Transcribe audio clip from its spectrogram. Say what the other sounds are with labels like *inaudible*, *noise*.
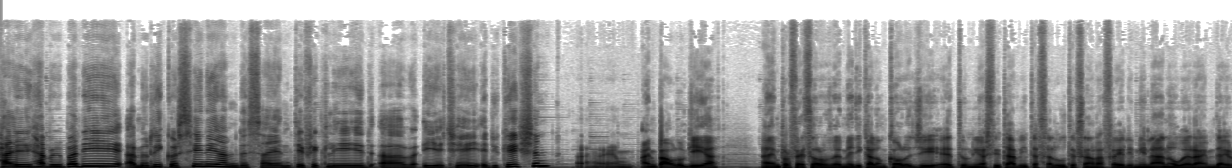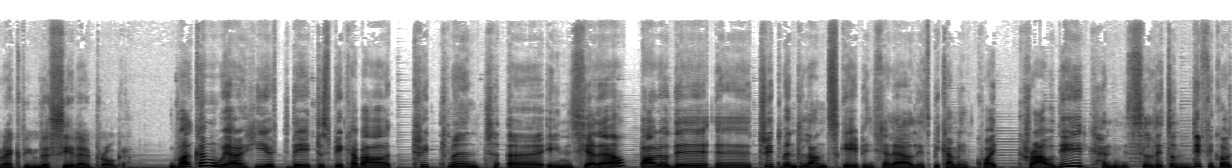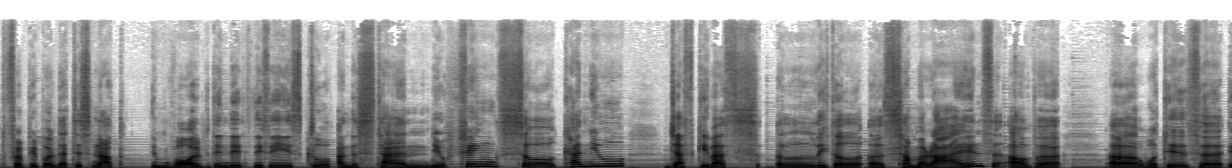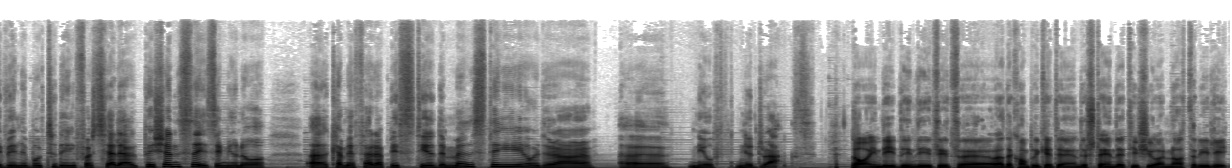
Hi, everybody. I'm Enrica Orsini. I'm the scientific lead of EHA Education. I'm, I'm Paolo Ghia. I'm professor of medical oncology at Università Vita Salute San Raffaele Milano, where I'm directing the CLL program. Welcome. We are here today to speak about treatment uh, in CLL. Paolo, the uh, treatment landscape in CLL is becoming quite crowded and it's a little difficult for people that is not involved in this disease to understand new things. So, can you just give us a little uh, summarize of uh, uh, what is uh, available today for CLL patients? Is immunochemotherapy still the mainstay, or there are uh, new new drugs? No, indeed, indeed, it's uh, rather complicated. I understand that if you are not really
